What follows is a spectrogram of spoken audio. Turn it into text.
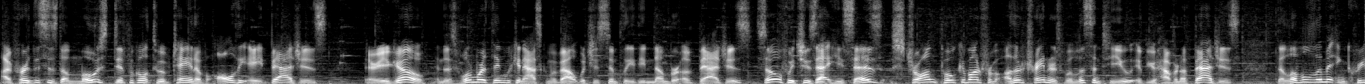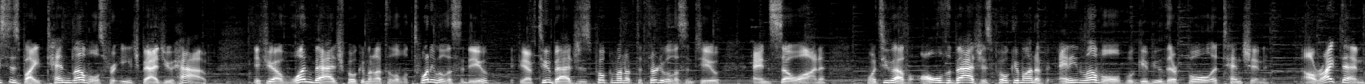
I've heard this is the most difficult to obtain of all the eight badges. There you go. And there's one more thing we can ask him about, which is simply the number of badges. So if we choose that, he says, strong Pokemon from other trainers will listen to you if you have enough badges. The level limit increases by 10 levels for each badge you have. If you have one badge, Pokemon up to level 20 will listen to you. If you have two badges, Pokemon up to 30 will listen to you, and so on. Once you have all the badges, Pokemon of any level will give you their full attention. Alright then.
